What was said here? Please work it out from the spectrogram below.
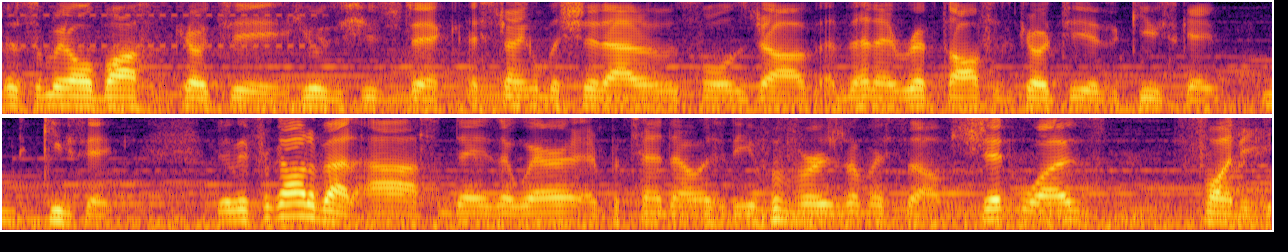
This is my old boss's goatee. He was a huge dick. I strangled the shit out of him and stole his job, and then I ripped off his goatee as a keepsake. Keepsake. Nearly forgot about it. Ah, some days I wear it and pretend I was an evil version of myself. Shit was funny.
